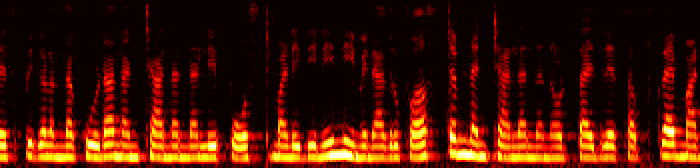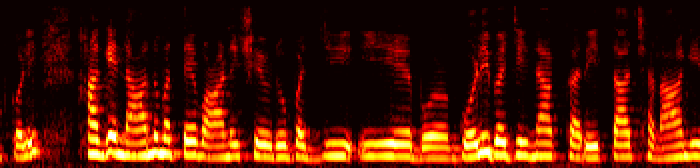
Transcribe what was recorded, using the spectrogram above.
ರೆಸಿಪಿಗಳನ್ನು ಕೂಡ ನನ್ನ ಚಾನಲ್ನಲ್ಲಿ ಪೋಸ್ಟ್ ಮಾಡಿದ್ದೀನಿ. ನೀವೇನಾದರೂ ಫಸ್ಟ್ ಟೈಮ್ ನನ್ನ ಚಾನಲ್ನ ನೋಡ್ತಾ ಇದ್ರೆ ಸಬ್ಸ್ಕ್ರೈಬ್ ಮಾಡ್ಕೊಳ್ಳಿ. ಹಾಗೆ ನಾನು ಮತ್ತು ವಾಣಿಶಿಯವರು ಬಜ್ಜಿ, ಈ ಗೋಳಿ ಬಜ್ಜಿನ ಕರೀತಾ ಚೆನ್ನಾಗಿ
